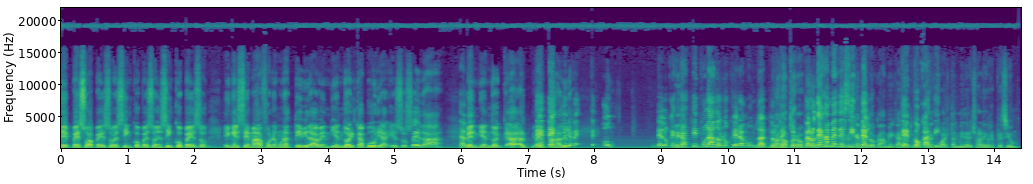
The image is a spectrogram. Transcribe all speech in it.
de peso a peso, de 5 pesos en 5 pesos, en el semáforo, en una actividad, vendiendo alcapurria, eso se da. Vendiendo al- te- te- o- de lo que Mira. está estipulado no quiero abundar, pero, no, no, pero, pero déjame pero es que decirte. toca a mí, te tú no toca a ti. mi derecho a la libre expresión.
